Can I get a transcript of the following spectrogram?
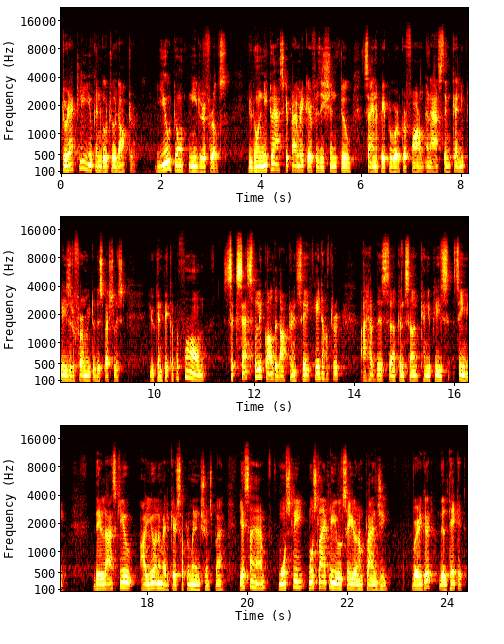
directly, you can go to a doctor. You don't need referrals. You don't need to ask your primary care physician to sign a paperwork or form and ask them, can you please refer me to the specialist? You can pick up a phone, successfully call the doctor and say, hey doctor, I have this uh, concern, can you please see me? They'll ask you, are you on a Medicare supplement insurance plan? Yes, I am. Mostly, most likely you will say you're on plan G. Very good, they'll take it.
